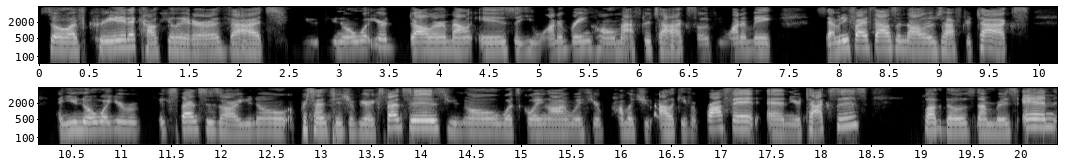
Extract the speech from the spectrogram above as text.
So I've created a calculator that you, you know what your dollar amount is that you want to bring home after tax. So if you want to make $75,000 after tax and you know what your expenses are, you know a percentage of your expenses, you know what's going on with your how much you allocate for profit and your taxes, plug those numbers in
